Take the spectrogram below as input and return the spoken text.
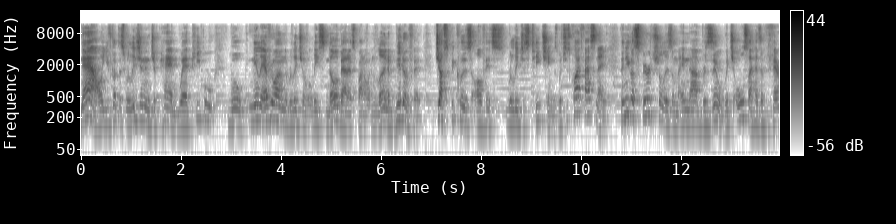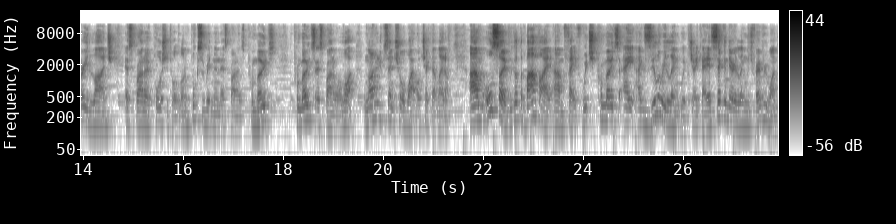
now you've got this religion in Japan where people will, nearly everyone in the religion will at least know about Esperanto and learn a bit of it just because of its religious teachings, which is quite fascinating. Then you've got spiritualism in uh, Brazil, which also has a very large Esperanto portion to it. A lot of books are written in Esperanto, promotes, promotes Esperanto a lot. I'm not 100% sure why, I'll check that later. Um, also, we've got the Baha'i um, faith, which promotes a auxiliary language, okay, a secondary language for everyone.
